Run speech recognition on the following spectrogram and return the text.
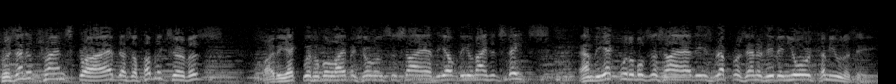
Presented transcribed as a public service by the Equitable Life Assurance Society of the United States and the Equitable Society's representative in your community.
